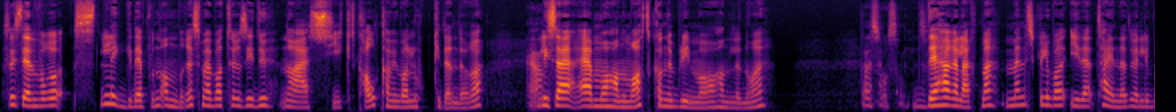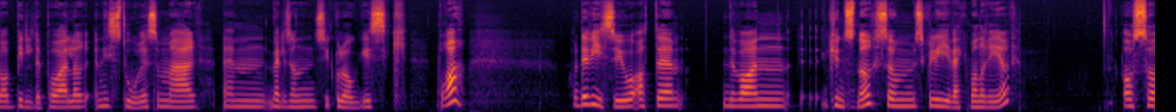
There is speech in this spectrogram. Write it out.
Så istedenfor å legge det på den andre, så må jeg bare tørre å si du, nå er jeg sykt kald, kan vi bare lukke den døra? Ja. Lisa, jeg, må ha noe mat, kan du bli med og handle noe? Det er så sant. Det har jeg lært meg, men jeg skulle bare i det tegne et veldig bra bilde på, eller en historie som er um, veldig sånn psykologisk bra. Og det viser jo at det, det var en kunstner som skulle gi vekk malerier. Og så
